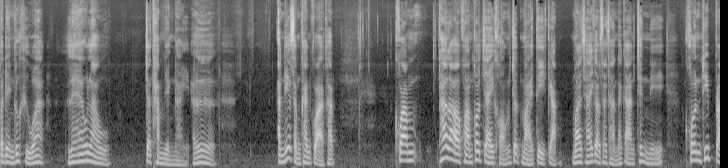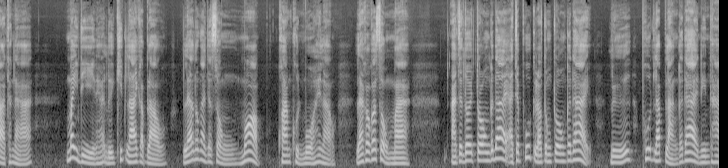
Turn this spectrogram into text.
ประเด็นก็คือว่าแล้วเราจะทำยังไง เออ อันนี้สำคัญกว่าครับ ความ ถ้าเราเอาความเข้าใจของจดหมายตีกลับมาใช้กับสถานการณ์เช่นนี้ คนที่ปรารถนาไม่ดีนะฮะหรือคิดร้ายกับเรา แล้วต้องการจะส่งมอบความขุ่นมัวให้เรา แล้วเขาก็ส่งมา อาจจะโดยตรงก็ได้ อาจจะพูดกับเราตรงๆก็ได้ หรือพูดลับหลังก็ได้ นินทา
